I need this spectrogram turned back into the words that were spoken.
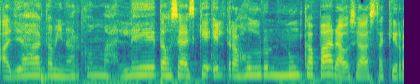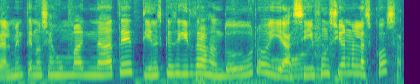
allá a caminar con maleta, o sea, es que el trabajo duro nunca para, o sea, hasta que realmente no seas un magnate, tienes que seguir trabajando duro y así funcionan las cosas.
